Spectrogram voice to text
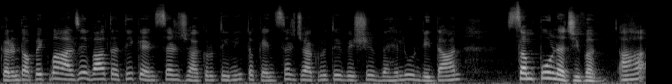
કરંટ ટોપિકમાં આજે વાત હતી કેન્સર જાગૃતિની. તો કેન્સર જાગૃતિ વિશે વહેલું નિદાન સંપૂર્ણ જીવન. આ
